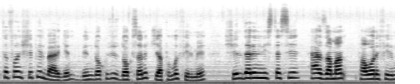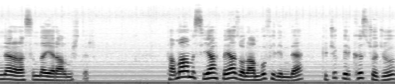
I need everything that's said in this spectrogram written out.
Stephen Spielberg'in 1993 yapımı filmi Schindler'in Listesi her zaman favori filmler arasında yer almıştır. Tamamı siyah beyaz olan bu filmde küçük bir kız çocuğu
